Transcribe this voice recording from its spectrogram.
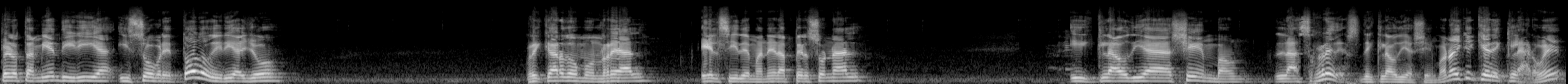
pero también diría, y sobre todo diría yo, Ricardo Monreal, él sí de manera personal, y Claudia Sheinbaum, las redes de Claudia Sheinbaum. Hay que quede claro, ¿eh?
